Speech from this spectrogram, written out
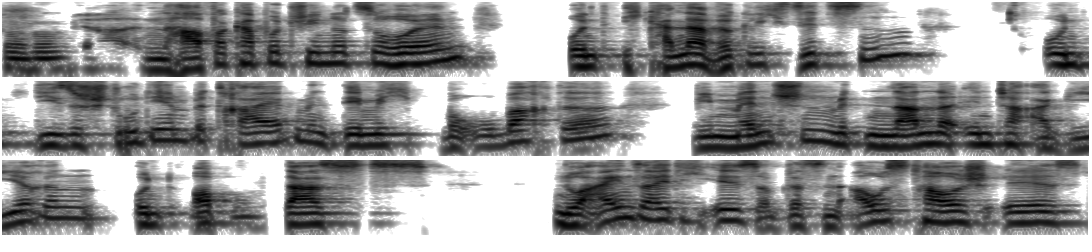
mhm. einen Hafer-Cappuccino zu holen. Und ich kann da wirklich sitzen und diese Studien betreiben, indem ich beobachte, wie Menschen miteinander interagieren und ob das nur einseitig ist, ob das ein Austausch ist,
